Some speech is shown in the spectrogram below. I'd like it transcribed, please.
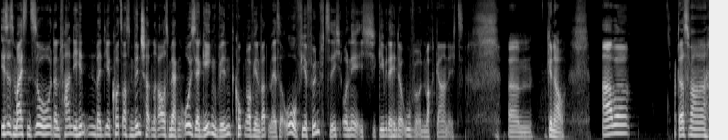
ist es meistens so, dann fahren die hinten bei dir kurz aus dem Windschatten raus, merken, oh, ist ja Gegenwind, gucken auf ihren Wattmesser, oh, 450, oh nee, ich gehe wieder hinter Uwe und mach gar nichts. Ähm, genau. Aber das war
